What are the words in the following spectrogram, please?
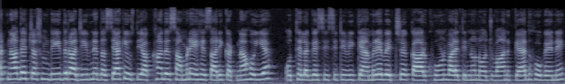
ਘਟਨਾ ਦੇ ਚਸ਼ਮਦੀਦ ਰਾਜੀਵ ਨੇ ਦੱਸਿਆ ਕਿ ਉਸ ਦੀ ਅੱਖਾਂ ਦੇ ਸਾਹਮਣੇ ਇਹ ਸਾਰੀ ਘਟਨਾ ਹੋਈ ਹੈ। ਉੱਥੇ ਲੱਗੇ ਸੀਸੀਟੀਵੀ ਕੈਮਰੇ ਵਿੱਚ ਕਾਰ ਖੋਣ ਵਾਲੇ ਤਿੰਨੋਂ ਨੌਜਵਾਨ ਕੈਦ ਹੋ ਗਏ ਨੇ।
